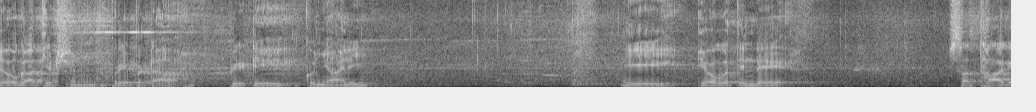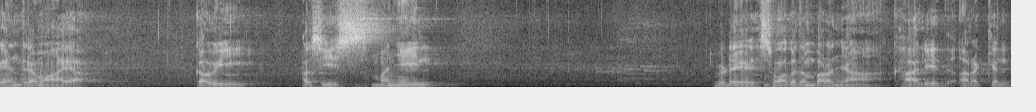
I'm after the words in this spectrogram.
യോഗാധ്യക്ഷൻ പ്രിയപ്പെട്ട പി ടി കുഞ്ഞാലി. ഈ യോഗത്തിന്റെ ശ്രദ്ധാകേന്ദ്രമായ കവി അസീസ് മഞ്ഞയിൽ ഇവിടെ സ്വാഗതം പറഞ്ഞ ഖാലിദ് അറക്കൽ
